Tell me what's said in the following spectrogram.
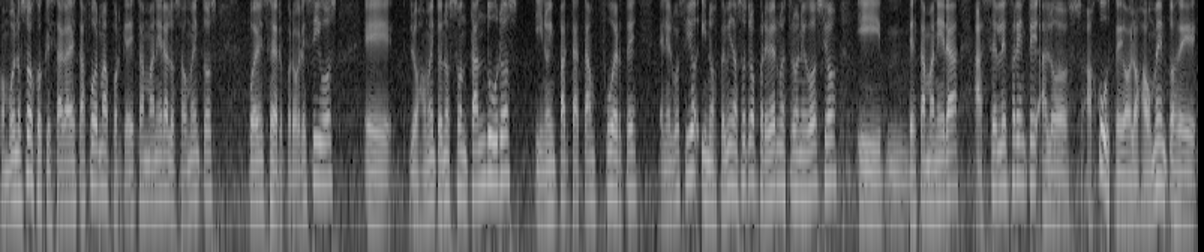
con buenos ojos que se haga de esta forma porque de esta manera los aumentos pueden ser progresivos, eh, los aumentos no son tan duros y no impacta tan fuerte en el bolsillo y nos permite a nosotros prever nuestro negocio y mm, de esta manera hacerle frente a los ajustes o los aumentos de,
